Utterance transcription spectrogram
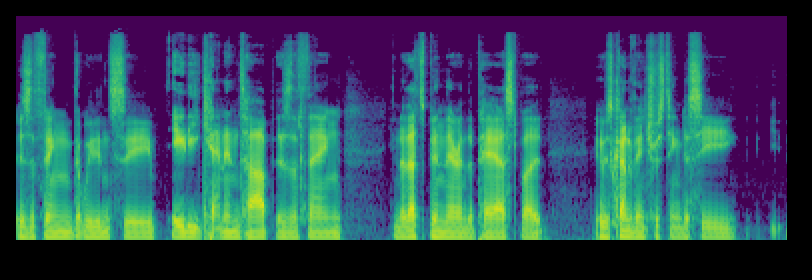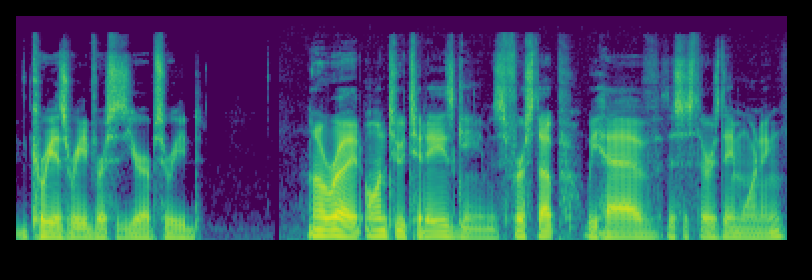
is a thing that we didn't see. AD Kennen top is a thing. You know, that's been there in the past, but it was kind of interesting to see Korea's read versus Europe's read. All right, on to today's games. First up, we have this is Thursday morning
